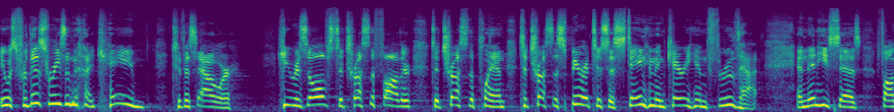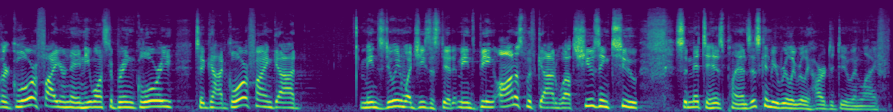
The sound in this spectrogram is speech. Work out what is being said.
It was for this reason that I came to this hour. He resolves to trust the Father, to trust the plan, to trust the Spirit to sustain him and carry him through that. And then he says, Father, glorify your name. He wants to bring glory to God. Glorifying God means doing what Jesus did. It means being honest with God while choosing to submit to his plans. This can be really, really hard to do in life.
